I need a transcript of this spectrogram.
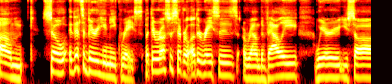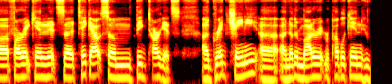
Um, so that's a very unique race. But there were also several other races around the valley where you saw far right candidates uh, take out some big targets. Uh, Greg Chaney, uh, another moderate Republican who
